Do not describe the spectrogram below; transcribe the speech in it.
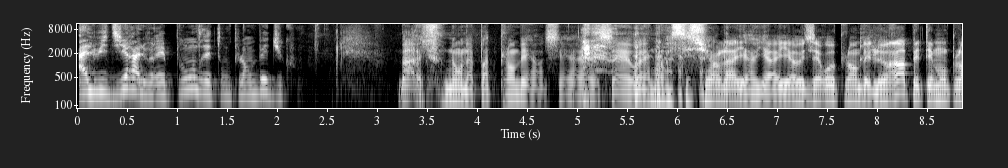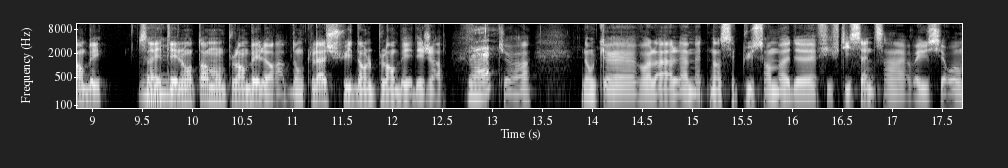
à lui dire, à lui répondre et ton plan B du coup? Bah, nous, on n'a pas de plan B. hein. C'est, euh, c'est- ouais, non, c'est sûr, là, il y y y a zéro plan B. Le rap était mon plan B. Ça a Mhm. été longtemps mon plan B, le rap. Donc là, je suis dans le plan B déjà. Ouais. tu vois? Donc euh, voilà, là maintenant c'est plus en mode euh, 50 cents, hein. réussir au,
